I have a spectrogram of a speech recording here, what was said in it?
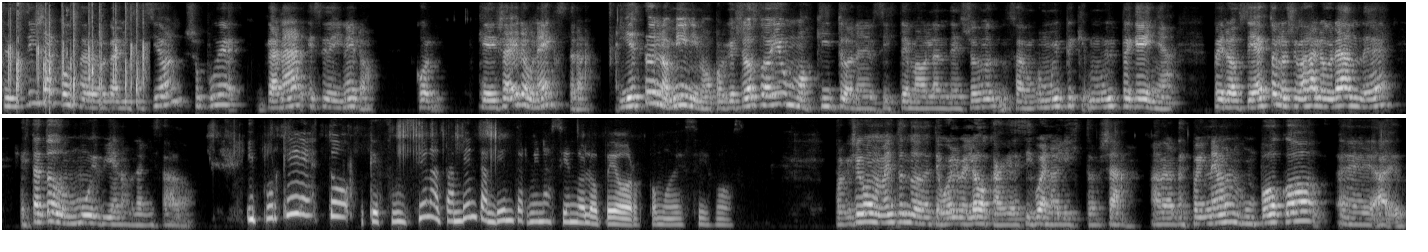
sencilla cosa de organización, yo pude ganar ese dinero, con, que ya era un extra. Y esto es lo mínimo, porque yo soy un mosquito en el sistema holandés, yo o muy, muy pequeña, pero si a esto lo llevas a lo grande, está todo muy bien organizado. ¿Y por qué esto que funciona también también termina siendo lo peor, como decís vos? Porque llega un momento en donde te vuelve loca, que decís, bueno, listo, ya. A ver, despeinémonos un poco, eh,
